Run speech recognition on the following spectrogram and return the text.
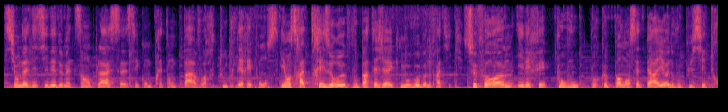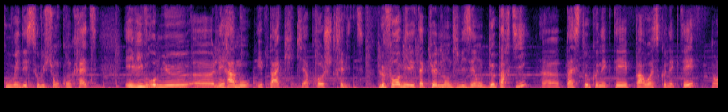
Si on a décidé de mettre ça en place, c'est qu'on ne prétend pas avoir toutes les réponses et on sera très heureux que vous partagiez avec nous vos bonnes pratiques. Ce forum, il est fait pour vous, pour que pendant cette période, vous puissiez trouver des solutions concrètes et vivre au mieux euh, les rameaux et Pâques qui approchent très vite. Le forum, il est actuellement divisé en deux parties, euh, Pasto connecté, Paroisse connectée, dans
